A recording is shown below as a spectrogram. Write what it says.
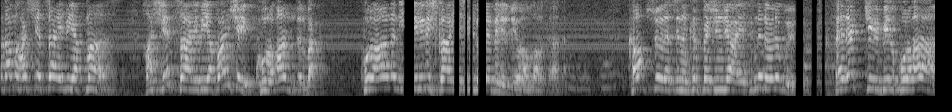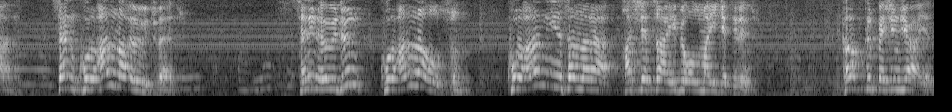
adamı haşyet sahibi yapmaz. Haşyet sahibi yapan şey Kur'an'dır. Bak. Kur'an'ın indiriliş gayesini böyle belirliyor Allahu Teala. Kaf suresinin 45. ayetinde de öyle buyuruyor. Fezekkir bil Kur'an. Sen Kur'an'la öğüt ver. Senin öğüdün Kur'an'la olsun. Kur'an insanlara haşyet sahibi olmayı getirir. Kaf 45. ayet.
